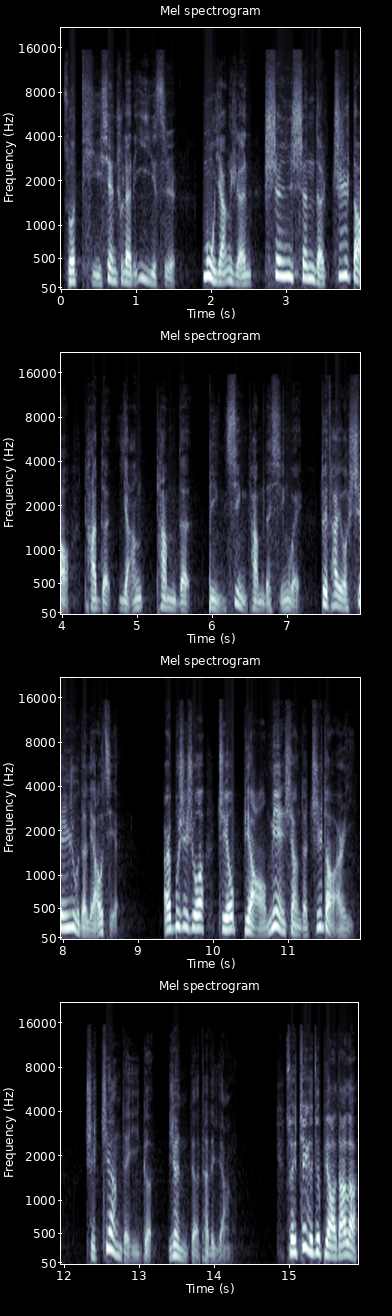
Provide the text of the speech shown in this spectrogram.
所体现出来的意义是。牧羊人深深的知道他的羊，他们的秉性，他们的行为，对他有深入的了解，而不是说只有表面上的知道而已，是这样的一个认得他的羊，所以这个就表达了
